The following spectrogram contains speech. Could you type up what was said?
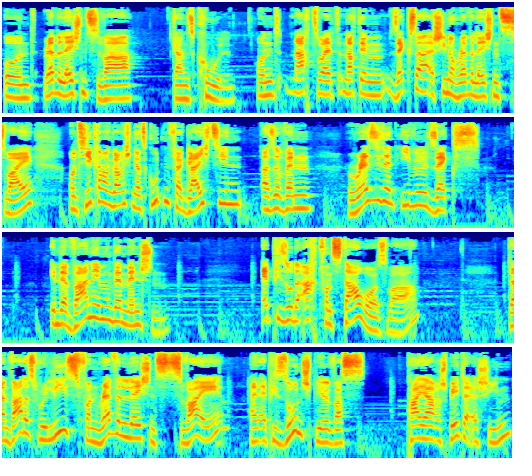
und Revelations war ganz cool. Und nach, zwei, nach dem Sechser erschien noch Revelations 2. Und hier kann man, glaube ich, einen ganz guten Vergleich ziehen. Also wenn Resident Evil 6 in der Wahrnehmung der Menschen Episode 8 von Star Wars war, dann war das Release von Revelations 2 ein Episodenspiel, was paar Jahre später erschien,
